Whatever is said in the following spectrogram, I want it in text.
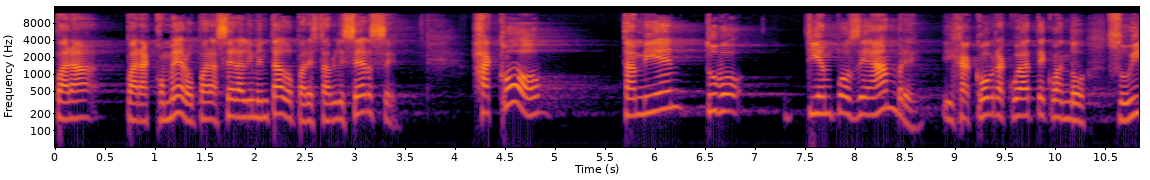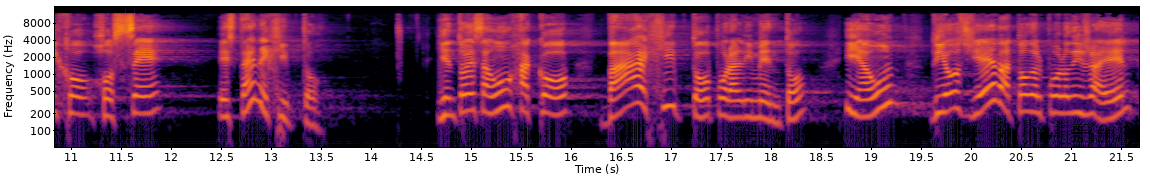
para, para comer o para ser alimentado, para establecerse. Jacob también tuvo tiempos de hambre. Y Jacob, recuérdate cuando su hijo José está en Egipto. Y entonces aún Jacob va a Egipto por alimento y aún Dios lleva a todo el pueblo de Israel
